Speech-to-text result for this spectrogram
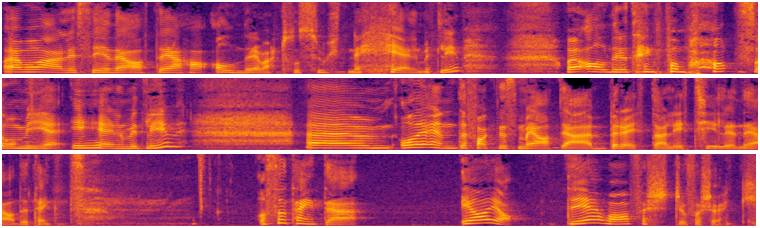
Og jeg må ærlig si det at jeg har aldri vært så sulten i hele mitt liv. Og jeg har aldri tenkt på mat så mye i hele mitt liv. Um, og det endte faktisk med at jeg brøyta litt tidligere enn det jeg hadde tenkt. Og så tenkte jeg ja, ja, det var første forsøk.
